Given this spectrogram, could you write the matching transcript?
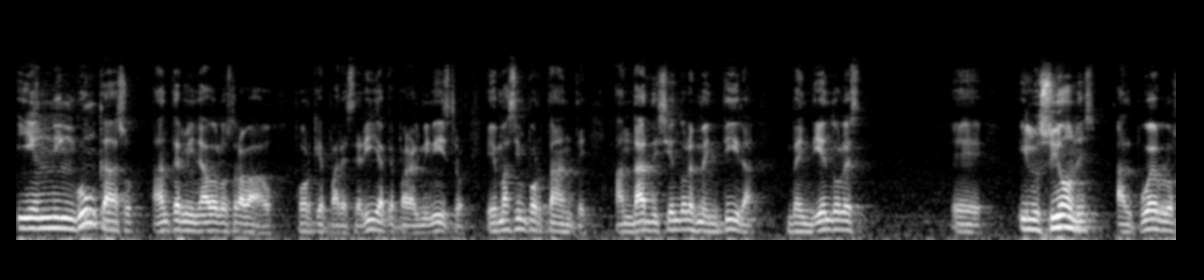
y en ningún caso han terminado los trabajos, porque parecería que para el ministro es más importante andar diciéndoles mentiras, vendiéndoles eh, ilusiones al pueblo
